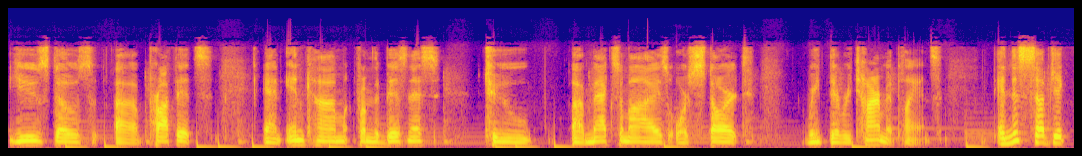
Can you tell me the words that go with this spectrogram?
use those uh, profits and income from the business to uh, maximize or start re- their retirement plans. And this subject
